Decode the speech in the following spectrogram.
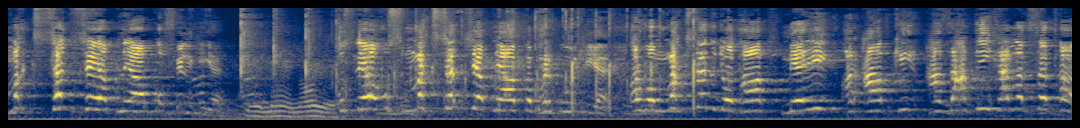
مقصد سے اپنے آپ کو فل کیا اس نے اس مقصد سے اپنے آپ کو بھرپور کیا ہے. اور وہ مقصد جو تھا میری اور آپ کی آزادی کا مقصد تھا.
